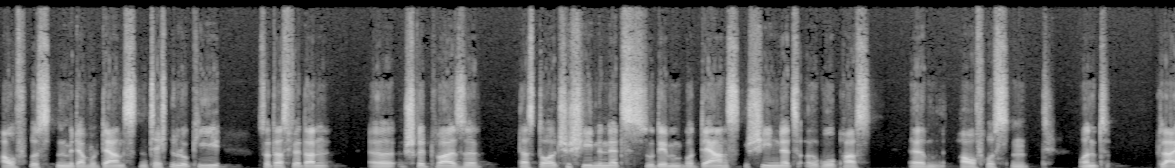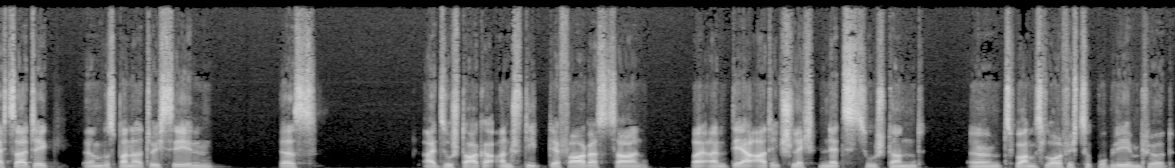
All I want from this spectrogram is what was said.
aufrüsten mit der modernsten Technologie, so dass wir dann äh, schrittweise das deutsche Schienennetz zu dem modernsten Schienennetz Europas ähm, aufrüsten. Und gleichzeitig äh, muss man natürlich sehen, dass ein so starker Anstieg der Fahrgastzahlen bei einem derartig schlechten Netzzustand äh, zwangsläufig zu Problemen führt.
